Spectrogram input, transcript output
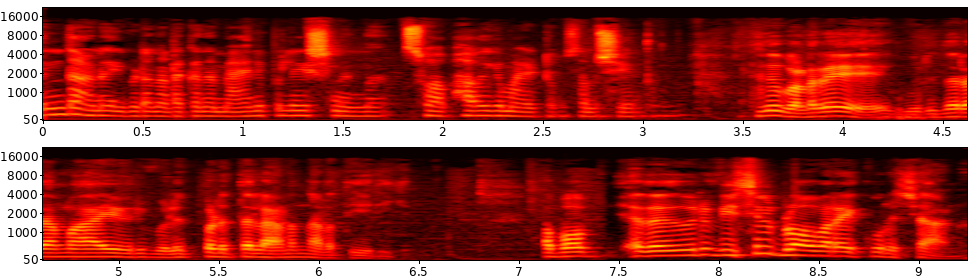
എന്താണ് ഇവിടെ നടക്കുന്ന മാനിപ്പുലേഷൻ എന്ന് സ്വാഭാവികമായിട്ടും സംശയം തോന്നുന്നു ഇത് വളരെ ഗുരുതരമായ ഒരു വെളിപ്പെടുത്തലാണ് നടത്തിയിരിക്കുന്നത്. അപ്പോൾ അതായത് ഒരു വിസിൽ ബ്ലോവറെ കുറിച്ചാണ്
